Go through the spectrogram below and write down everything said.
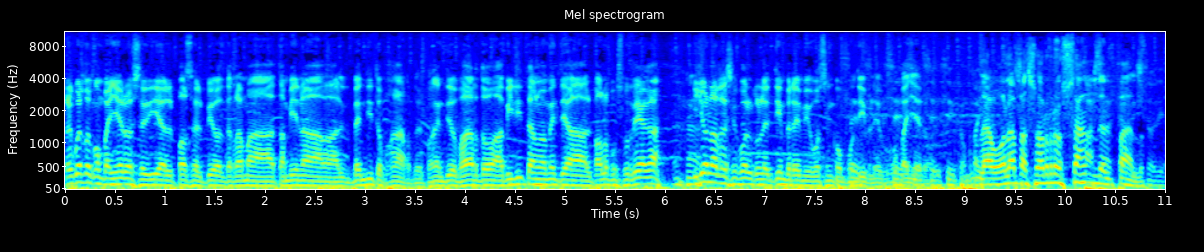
Recuerdo, compañero, ese día el pase del Pío derrama también al bendito Fajardo. El bendito Fajardo habilita nuevamente al Palomo Zurriaga. Y yo gol con el timbre de mi voz inconfundible, compañero. Sí, sí, sí, compañero. La bola pasó rozando el Pasaste la palo. historia,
